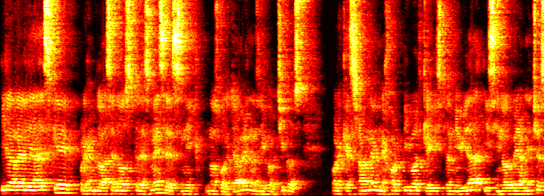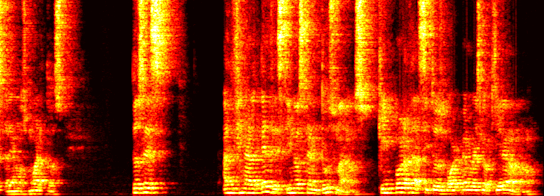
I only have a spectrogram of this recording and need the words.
Y la realidad es que, por ejemplo, hace dos, tres meses Nick nos volvió a ver y nos dijo, chicos, orquestaron el mejor pivot que he visto en mi vida y si no lo hubieran hecho estaríamos muertos. Entonces, al final el destino está en tus manos. ¿Qué importa si tus board members lo quieren o no?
